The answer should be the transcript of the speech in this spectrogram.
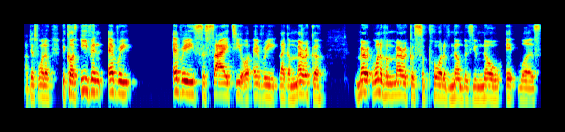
I just want to because even every every society or every like America one of America's supportive numbers, you know, it was,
